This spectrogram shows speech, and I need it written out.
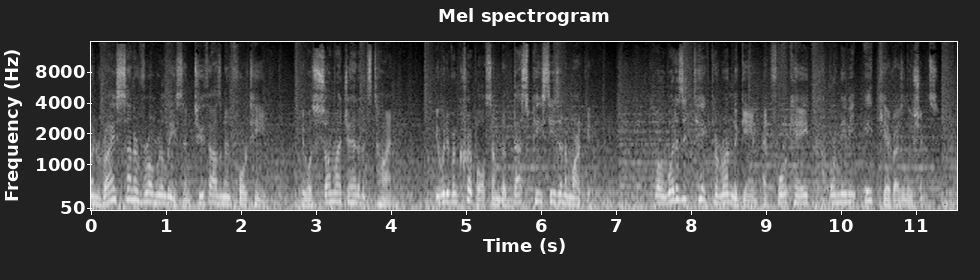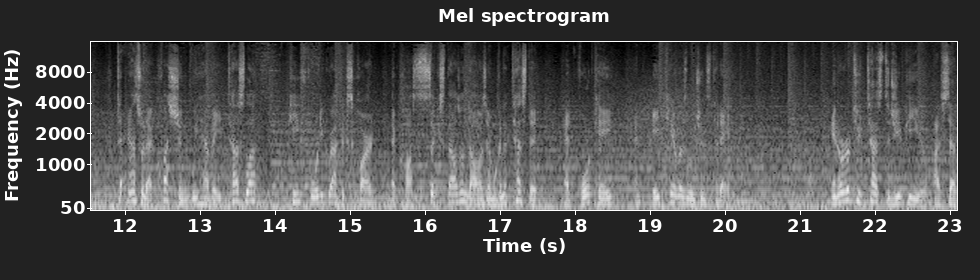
When Ryse Son of Rome released in 2014, it was so much ahead of its time. It would even cripple some of the best PCs on the market. Well, what does it take to run the game at 4K or maybe 8K resolutions? To answer that question, we have a Tesla P40 graphics card that costs $6,000 and we're going to test it at 4K and 8K resolutions today. In order to test the GPU, I've set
